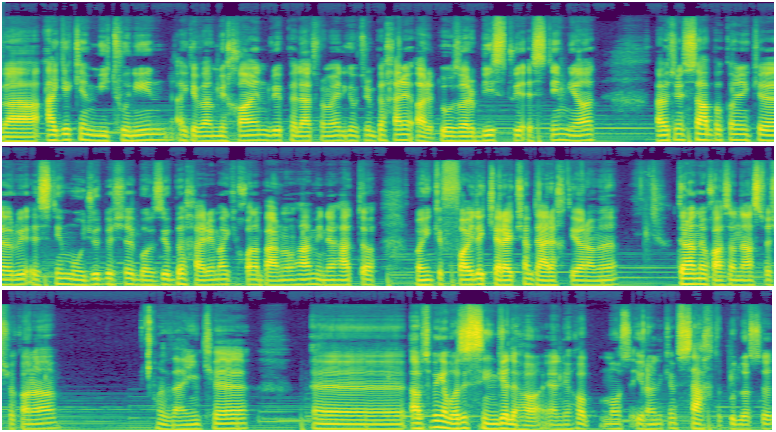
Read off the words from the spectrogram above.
و اگه که می‌تونین اگه و می‌خواین روی پلتفرم دیگه می‌تونین بخرین. آره 2020 روی استیم میاد. و می‌تونید ساب بکنین که روی استیم موجود بشه بازی رو بخریم من که خودم برنامه همینه. حتی با اینکه فایل کرکش هم در اختیارمه دارم نمی‌خواستم نصبش بکنم. و اینکه البته بگم بازی single ها. یعنی خب ما ایرانی که سخت پول واسه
